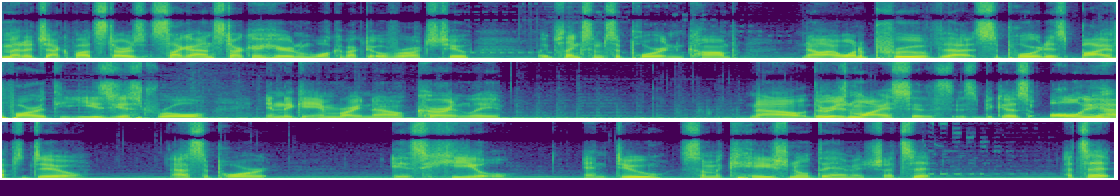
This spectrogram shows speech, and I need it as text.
Meta Jackpot Stars? Cyigon Starkai here, and welcome back to Overwatch 2. I'll be playing some support and comp. Now, I want to prove that support is by far the easiest role in the game right now, currently. Now, the reason why I say this is because all you have to do as support is heal and do some occasional damage. That's it. That's it.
